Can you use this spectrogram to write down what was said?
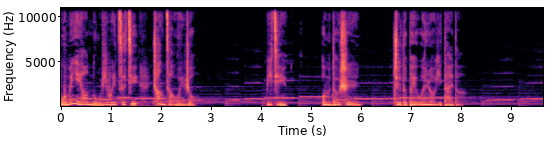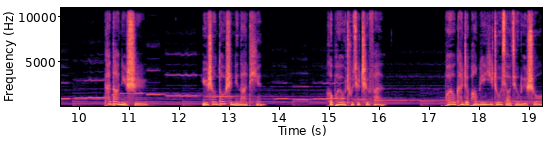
我们也要努力为自己创造温柔。毕竟，我们都是值得被温柔以待的。看到你时，余生都是你那天。和朋友出去吃饭。朋友看着旁边一桌小情侣说：“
